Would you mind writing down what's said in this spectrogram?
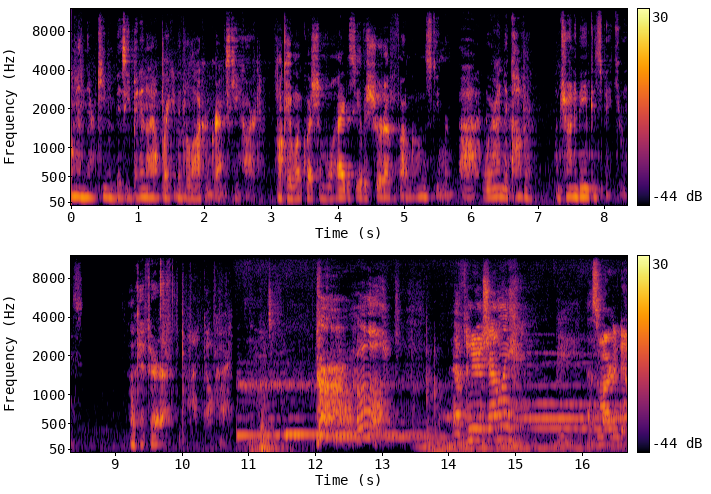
follow him in there, keep him busy. Ben and I will break into the locker and grab his key card. Okay, one question. Why does he have his shirt off if I'm going to the steam room? Uh, we're undercover. I'm trying to be inconspicuous. Okay, fair enough. Hello. Afternoon, Chumley. How's the market doing?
